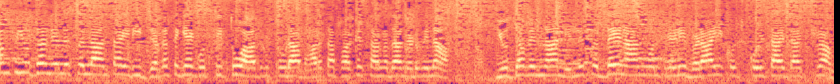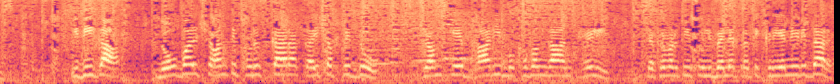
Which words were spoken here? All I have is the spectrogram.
ಟ್ರಂಪ್ ಯುದ್ಧ ನಿಲ್ಲಿಸಲ್ಲ ಅಂತ ಇಡೀ ಜಗತ್ತಿಗೆ ಗೊತ್ತಿತ್ತು. ಆದರೂ ಕೂಡ ಭಾರತ ಪಾಕಿಸ್ತಾನದ ನಡುವಿನ ಯುದ್ಧವನ್ನ ನಿಲ್ಲಿಸದ್ದೇ ನಾನು ಅಂತ ಹೇಳಿ ಬಡಾಯಿ ಕೊಚ್ಕೊಳ್ತಾ ಇದ್ದ ಟ್ರಂಪ್. ಇದೀಗ ನೋಬಲ್ ಶಾಂತಿ ಪುರಸ್ಕಾರ ಕೈತಪ್ಪಿದ್ದು ಟ್ರಂಪ್ಗೆ ಭಾರಿ ಮುಖಭಂಗ ಅಂತ ಹೇಳಿ ಚಕ್ರವರ್ತಿ ಸುಲಿಬೆಲೆ ಪ್ರತಿಕ್ರಿಯೆ ನೀಡಿದ್ದಾರೆ.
